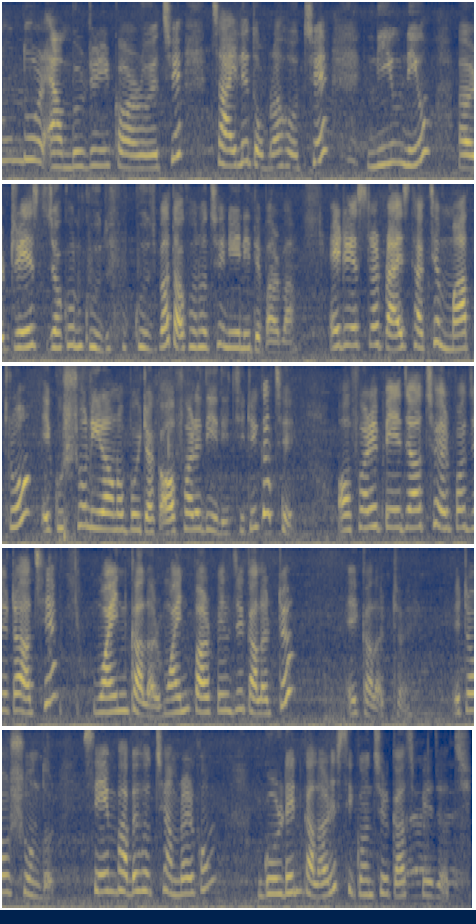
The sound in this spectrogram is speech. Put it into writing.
সুন্দর এমব্রয়ডারি করা রয়েছে। চাইলে তোমরা হচ্ছে নিউ নিউ ড্রেস যখন খুঁজ, খুঁজবা তখন হচ্ছে নিয়ে নিতে পারবা। এই ড্রেসটার প্রাইস থাকছে মাত্র একুশশো নিরানব্বই টাকা। অফারে দিয়ে দিচ্ছি, ঠিক আছে? অফারে পেয়ে যাচ্ছ, এরপর যেটা আছে ওয়াইন কালার ওয়াইন পার্পেল যে কালারটা এই কালারটা এটাও সুন্দর। সেমভাবে হচ্ছে আমরা এরকম গোল্ডেন কালারের সিকোয়েন্সের কাজ পেয়ে যাচ্ছি।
